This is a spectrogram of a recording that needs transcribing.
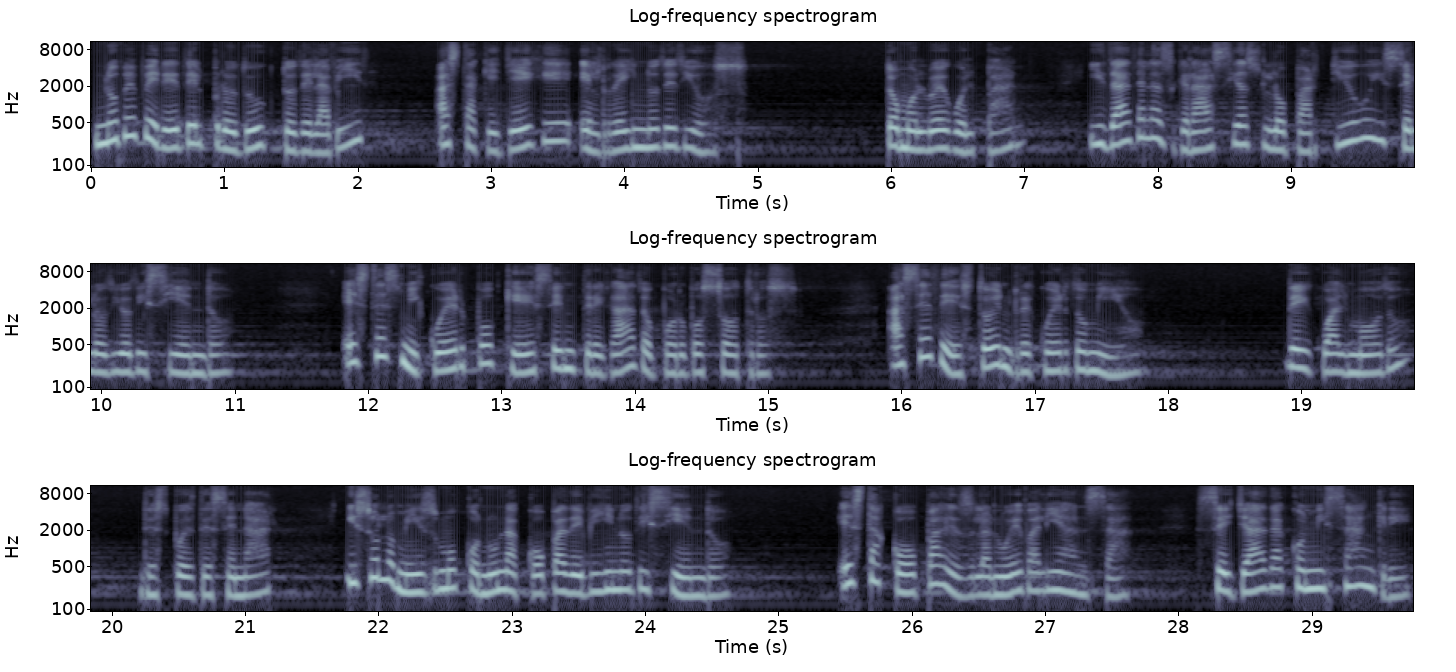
no beberé del producto de la vid hasta que llegue el reino de Dios. Tomó luego el pan y dadas las gracias lo partió y se lo dio diciendo, Este es mi cuerpo que es entregado por vosotros. Haced esto en recuerdo mío. De igual modo, después de cenar, hizo lo mismo con una copa de vino diciendo, Esta copa es la nueva alianza, sellada con mi sangre,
